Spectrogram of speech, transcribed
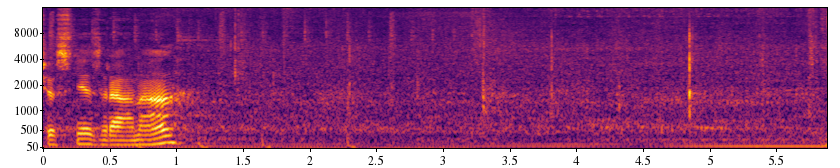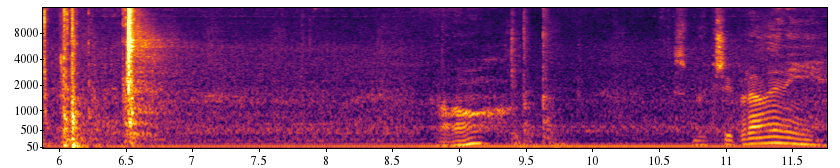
časně z rána. No, jsme připravení.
